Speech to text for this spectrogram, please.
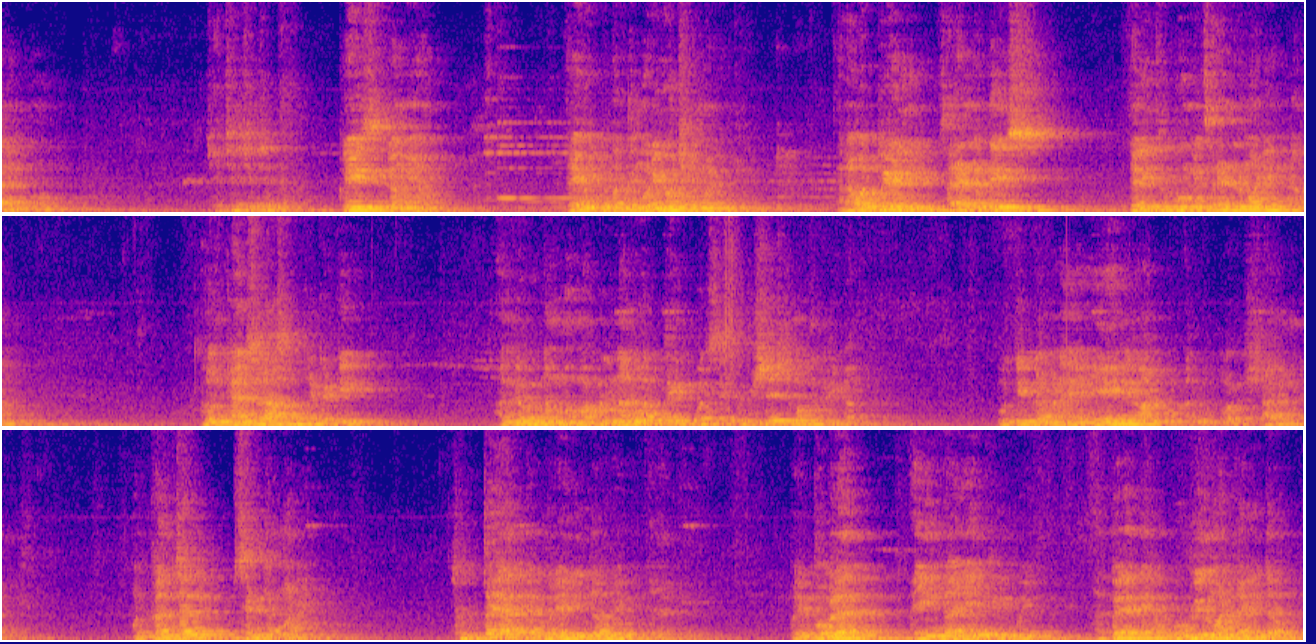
ಬರೀ ಪೊಗಳ ಅಯ್ಯಿಂದ ಏನು ಅದು ಬೇರೆ ಅದೇನೋ ಹುಬ್ಳಿ ಮಾಡ್ತಾ ಅಲ್ಲಿಂದ ಅವ್ರು.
